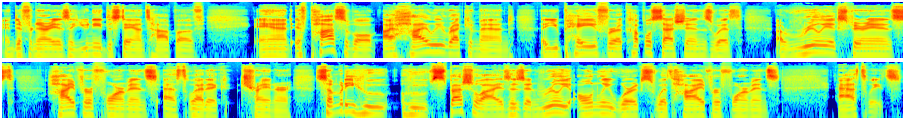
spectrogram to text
and different areas that you need to stay on top of. And if possible, I highly recommend that you pay for a couple sessions with a really experienced high performance athletic trainer, somebody who who specializes and really only works with high performance athletes.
